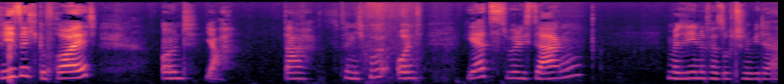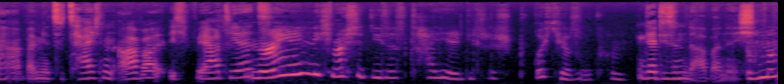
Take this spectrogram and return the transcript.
riesig gefreut. Und ja, da finde ich cool. Und jetzt würde ich sagen, Marlene versucht schon wieder bei mir zu zeichnen, aber ich werde jetzt. Nein, ich möchte dieses Teil, diese Sprüche suchen. Ja, die sind da aber nicht. Oh Mann,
